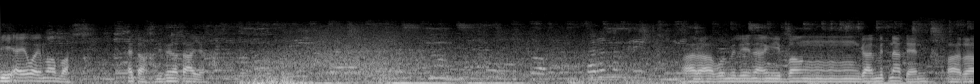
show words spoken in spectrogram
DIY mga boss. Ito, dito na tayo. Para ng grade Para bumili ng ibang gamit natin. Para...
